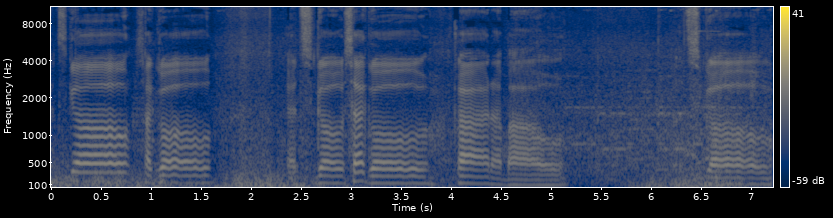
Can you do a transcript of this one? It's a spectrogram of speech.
Let's go, sa go. Let's go, sa go. Carabao. Let's go.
